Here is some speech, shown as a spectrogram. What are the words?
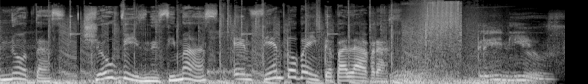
Notas, show business y más en 120 palabras. Play News.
